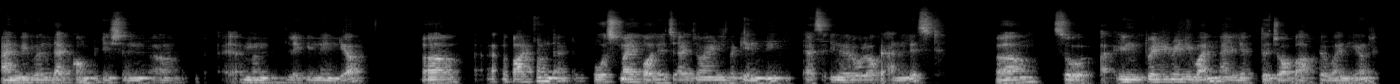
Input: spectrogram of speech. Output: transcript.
and we won that competition uh, among, like in India. Uh, apart from that, post my college, I joined McKinsey as in a role of analyst. Um, so uh, in 2021, I left the job after one year,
